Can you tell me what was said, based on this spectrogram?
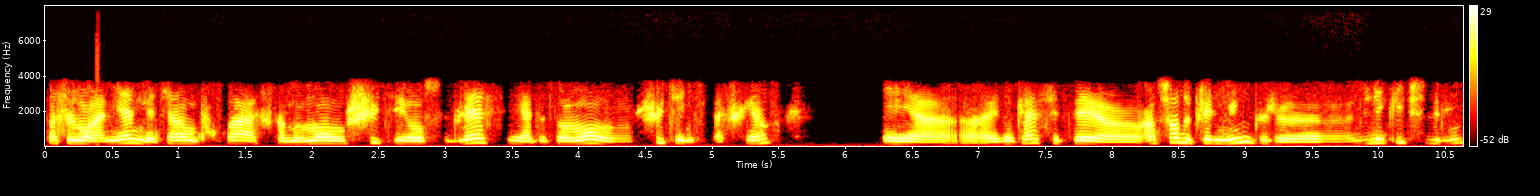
pas seulement la mienne, mais tiens, pourquoi à certains moments on chute et on se blesse, et à d'autres moments on chute et il ne se passe rien. Et, euh, et donc là, c'était euh, un soir de pleine lune, que je, d'une éclipse de lune,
